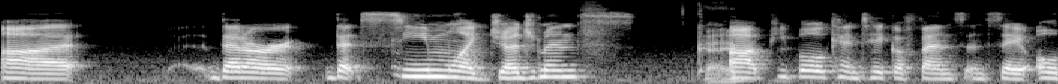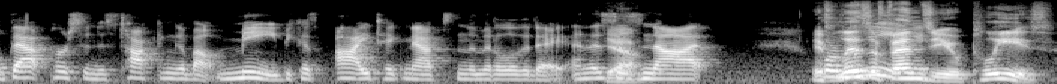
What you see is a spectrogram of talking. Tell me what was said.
uh, that are that seem like judgments, Okay. uh, people can take offense and say, "Oh, that person is talking about me because I take naps in the middle of the day," and this Yeah. is not. if Liz me- offends you, please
